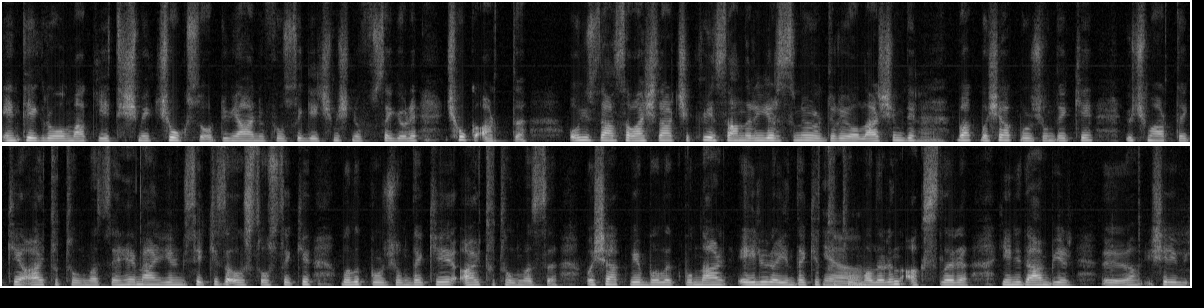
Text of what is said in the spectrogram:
entegre olmak, yetişmek çok zor. Dünya nüfusu geçmiş nüfusa göre çok arttı. O yüzden savaşlar çıkıyor, insanların yarısını öldürüyorlar. Şimdi bak Başak Burcu'ndaki 3 Mart'taki ay tutulması, hemen 28 Ağustos'taki Balık Burcu'ndaki ay tutulması, Başak ve Balık bunlar Eylül ayındaki Ya. tutulmaların aksları. Yeniden bir e, şey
